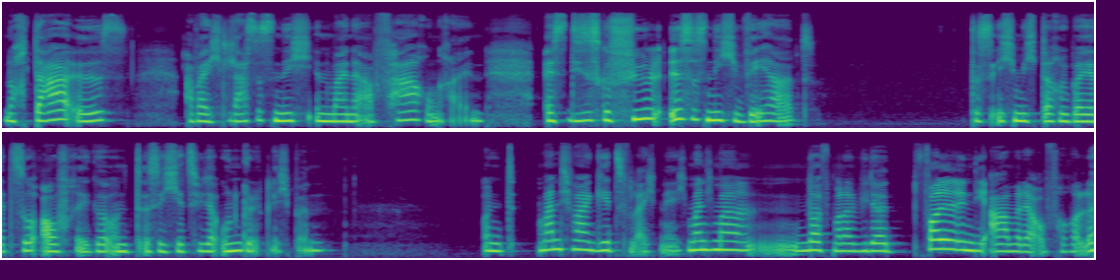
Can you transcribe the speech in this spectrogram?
noch da ist, aber ich lasse es nicht in meine Erfahrung rein. Es, dieses Gefühl ist es nicht wert, dass ich mich darüber jetzt so aufrege und dass ich jetzt wieder unglücklich bin. Und manchmal geht's vielleicht nicht. Manchmal läuft man dann wieder voll in die Arme der Opferrolle.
